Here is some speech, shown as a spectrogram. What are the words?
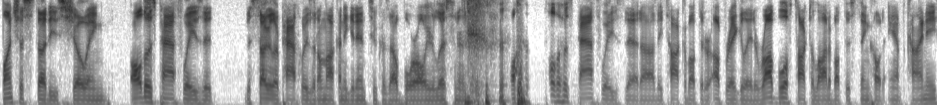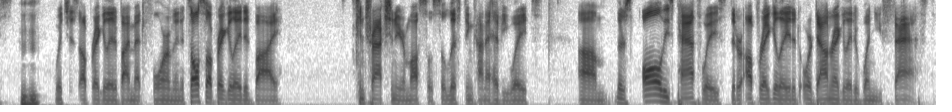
bunch of studies showing all those pathways that the cellular pathways that I'm not going to get into because I'll bore all your listeners. all, all, those pathways that uh, they talk about that are upregulated. Robb Wolf talked a lot about this thing called AMP kinase, mm-hmm. which is upregulated by metformin. and It's also upregulated by contraction of your muscles, so lifting kind of heavy weights. Um, there's all these pathways that are upregulated or downregulated when you fast,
